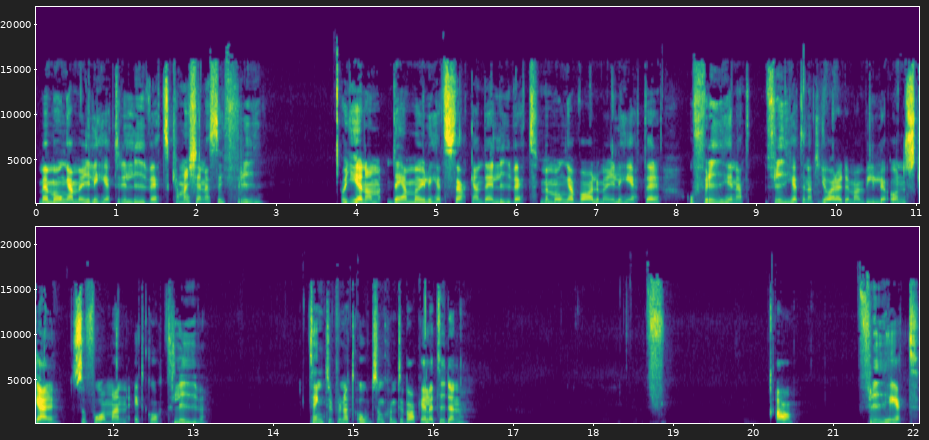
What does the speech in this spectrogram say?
Med många möjligheter i livet kan man känna sig fri. Och genom det möjlighetssökande livet med många valmöjligheter och friheten att, friheten att göra det man vill och önskar så får man ett gott liv. Tänkte du på något ord som kom tillbaka hela tiden? Ja, frihet.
